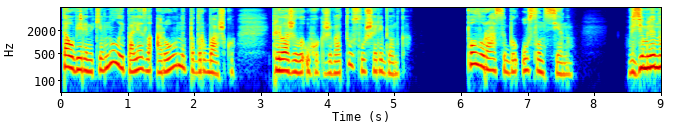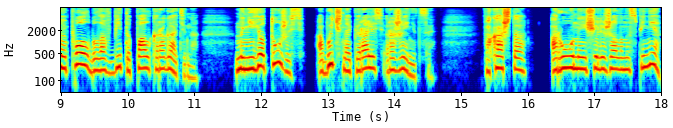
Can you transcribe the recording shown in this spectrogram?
Та уверенно кивнула и полезла Аруны под рубашку, приложила ухо к животу, слушая ребенка. Пол у расы был услан сеном. В земляной пол была вбита палка-рогатина. На нее тужась обычно опирались роженицы. Пока что Аруна еще лежала на спине,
